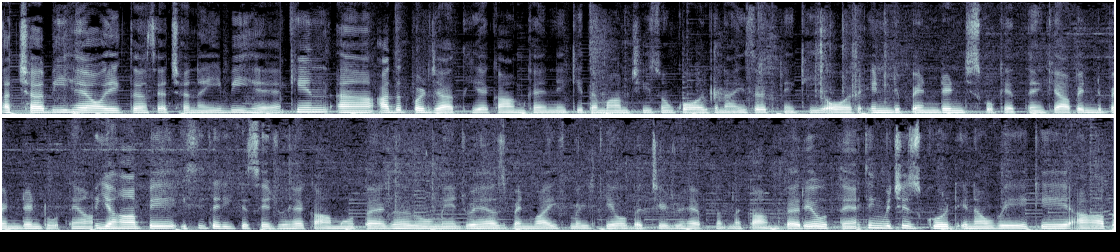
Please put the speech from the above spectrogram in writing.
अच्छा भी है और एक तरह से अच्छा नहीं भी है। लेकिन आदत पड़ जाती है काम करने की तमाम चीज़ों को ऑर्गेनाइज रखने की और इंडिपेंडेंट जिसको कहते हैं कि आप इंडिपेंडेंट होते हैं। यहाँ पे इसी तरीके से जो है काम होता है। घरों में जो है हस्बैंड वाइफ मिलके और बच्चे जो है अपना अपना काम कर रहे होते हैं। Think which is good in a way कि आप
